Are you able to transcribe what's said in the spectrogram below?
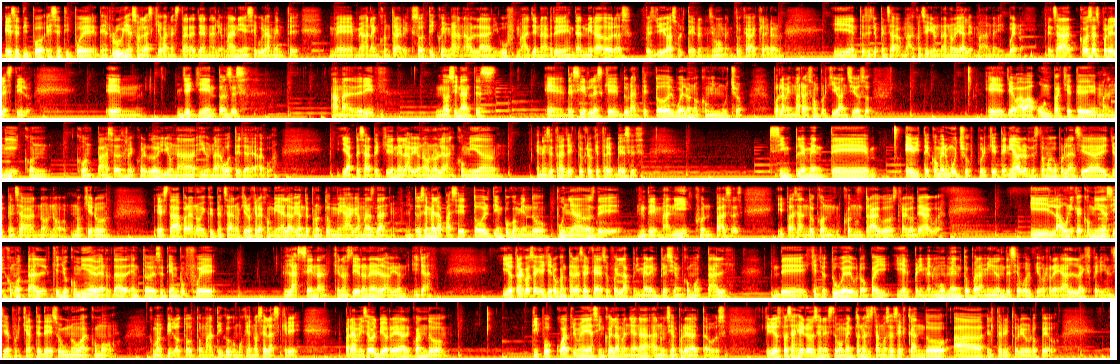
ese tipo, ese tipo de, rubias son las que van a estar allá en Alemania y seguramente me, van a encontrar exótico y me van a hablar y uff, me va a llenar de, de admiradoras pues yo iba soltero en ese momento, cabe aclarar. Y entonces yo pensaba, me a conseguir una novia alemana. Y bueno, pensaba cosas por el estilo. Em, llegué entonces a Madrid, no sin antes eh, decirles que durante todo el vuelo no comí mucho, por la misma razón, porque iba ansioso. Eh, llevaba un paquete de maní con, con pasas, recuerdo, y una, y una botella de agua. Y a pesar de que en el avión a uno le dan comida en ese trayecto creo que tres veces, simplemente evité comer mucho porque tenía dolor de estómago por la ansiedad y yo pensaba, no, no, no quiero, estaba paranoico y pensaba, no quiero que la comida del avión de pronto me haga más daño. Entonces me la pasé todo el tiempo comiendo puñados de, de maní con pasas y pasando con, con un trago, dos tragos de agua. Y la única comida así como tal que yo comí de verdad en todo ese tiempo fue la cena que nos dieron en el avión y ya. Y otra cosa que quiero contar acerca de eso fue la primera impresión como tal de que yo tuve de Europa y, el primer momento para mí donde se volvió real la experiencia, porque antes de eso uno va como, como en piloto automático, como que no se las cree. Para mí se volvió real cuando tipo 4 y media, 5 de la mañana anuncian por el altavoz. Queridos pasajeros, en este momento nos estamos acercando a territorio europeo.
